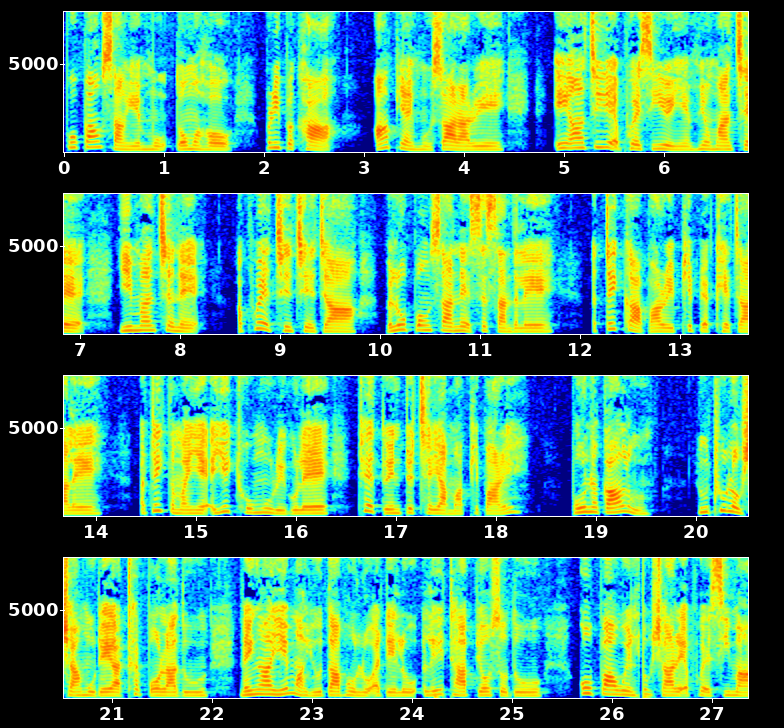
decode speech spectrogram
ပူးပေါင်းဆောင်ရွက်မှုသို့မဟုတ်ပြိပခအားပြိုင်မှုစတာတွေအင်အားကြီးတဲ့အဖွဲ့အစည်းတွေရဲ့မြှုံမှန်းချက်ရည်မှန်းချက်နဲ့ အဖွဲ့ချင်းချင်းကြားဘလို့ပုံစံနဲ့ဆက်ဆံတယ်လဲအတိတ်ကဘာတွေဖြစ်ပျက်ခဲ့ကြလဲအတိတ်တမန်ရဲ့အရေးထိုးမှုတွေကိုလည်းထည့်သွင်းတွက်ချက်ရမှာဖြစ်ပါတယ်။ဘိုးနကားလူလူထုလှုပ်ရှားမှုတွေကထွက်ပေါ်လာသူနိုင်ငံရေးမှာယူသားဖို့လိုအပ်တယ်လို့အလေးထားပြောဆိုသူကိုပါဝင်လှုပ်ရှားတဲ့အဖွဲ့အစည်းမှာ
